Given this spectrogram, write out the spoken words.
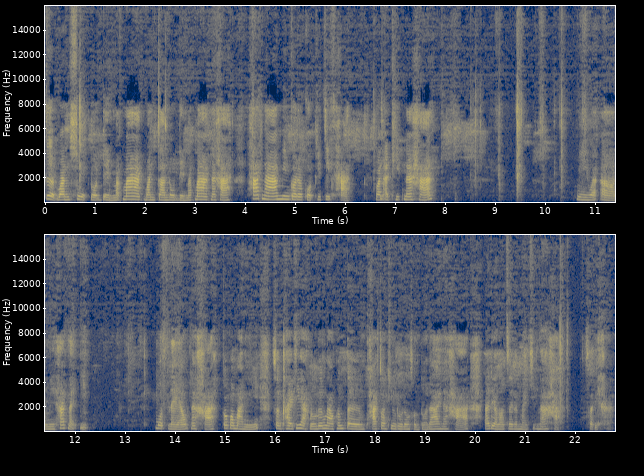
เกิดวันศุกร์โดดเด่นมาก ๆ วันจันทร์โดดเด่นมากๆนะคะธาตุน้ำมีนกรกฎพิจิกค่ะ วันอาทิตย์นะคะ มีวันเอ่อมีธาตุไหนอีก หมดแล้วนะคะ ก็ประมาณนี้ ส่วนใครที่อยากรู้เรื่องราวเพิ่มเติม ทักจองคิวดูดวงส่วนตัวได้นะคะ แล้วเดี๋ยวเราเจอกันใหม่คลิปหน้าค่ะ สวัสดีค่ะ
